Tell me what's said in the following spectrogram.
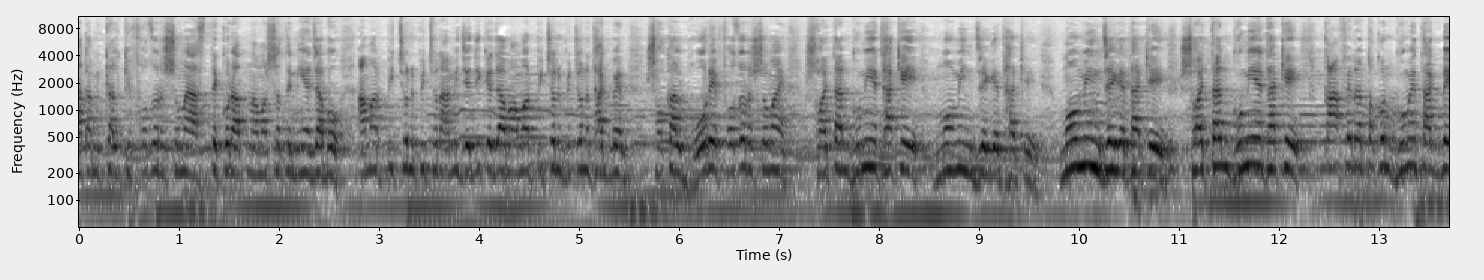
আগামীকালকে ফজরের সময় আসতে করে আপনি আমার সাথে নিয়ে যাব। আমার পিছনে পিছনে আমি যেদিকে যাব, আমার পিছনে পিছনে থাকবেন। সকাল ভোরে ফজরের সময় শয়তান ঘুমিয়ে থাকে, মমিন জেগে থাকে, মমিন জেগে থাকে, শয়তান ঘুমিয়ে থাকে। কাফেরা তখন ঘুমে থাকবে,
